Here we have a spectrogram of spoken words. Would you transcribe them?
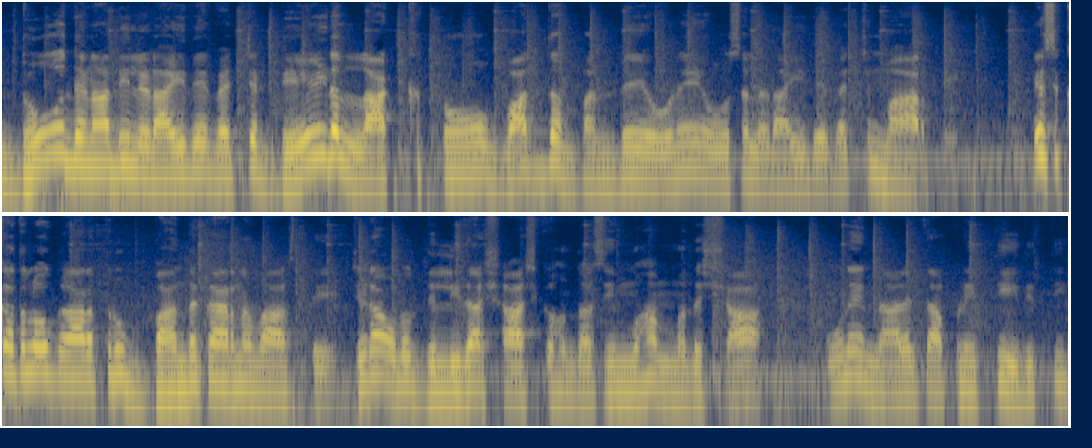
ਦੋ ਦਿਨਾਂ ਦੀ ਲੜਾਈ ਦੇ ਵਿੱਚ 1.5 ਲੱਖ ਤੋਂ ਵੱਧ ਬੰਦੇ ਉਹਨੇ ਉਸ ਲੜਾਈ ਦੇ ਵਿੱਚ ਮਾਰਤੇ। ਇਸ ਕਤਲੋਗਾਰਤ ਨੂੰ ਬੰਦ ਕਰਨ ਵਾਸਤੇ ਜਿਹੜਾ ਉਦੋਂ ਦਿੱਲੀ ਦਾ ਸ਼ਾਸਕ ਹੁੰਦਾ ਸੀ, ਮੁਹੰਮਦ ਸ਼ਾਹ, ਉਹਨੇ ਨਾਲੇ ਤਾਂ ਆਪਣੀ ਧੀ ਦਿੱਤੀ।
